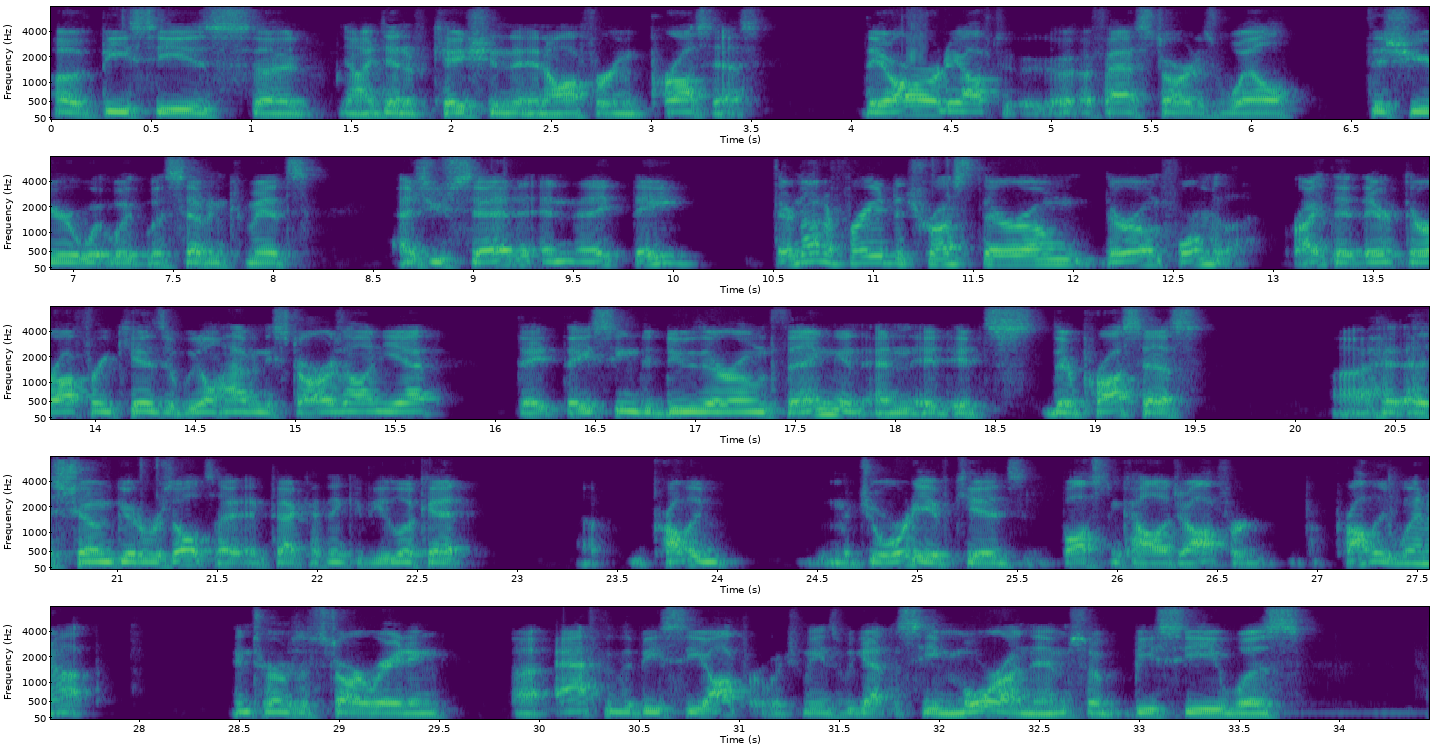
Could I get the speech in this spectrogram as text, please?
of BC's uh, identification and offering process. They are already off to a fast start as well this year with, with, with seven commits, as you said, and they, they they're not afraid to trust their own their own formula, right? They, they're they're offering kids that we don't have any stars on yet. They they seem to do their own thing, and and it, it's their process uh, has shown good results. In fact, I think if you look at uh, probably the majority of kids Boston College offered probably went up in terms of star rating uh, after the BC offer, which means we got to see more on them. So BC was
